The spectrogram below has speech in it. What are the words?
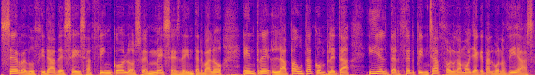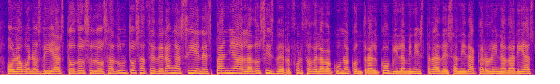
se reducirá de 6 a 5 los meses de intervalo entre la pauta completa y el tercer pinchazo. Olga Moya, ¿qué tal? Buenos días. Hola, buenos días. Todos los adultos accederán así en España a la dosis de refuerzo de la vacuna contra el COVID. La ministra de Sanidad, Carolina Darias,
